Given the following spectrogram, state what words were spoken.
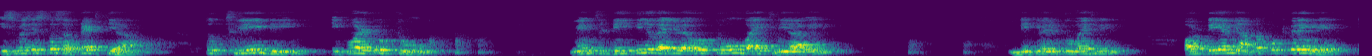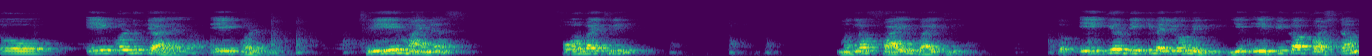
इसमें से इसको सपरेट किया तो three D equal to two means D की जो वैल्यू है वो टू बाई थ्री आ गई। डी की वैल्यू टू बाई थ्री और डी हम यहाँ पर पुट करेंगे तो ए इक्वल टू क्या आ जाएगा? A equal to three minus four by three मतलब फाइव बाई थ्री तो ए की और डी की वैल्यू हमें मिल ये एपी का फ़र्स्ट टर्म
